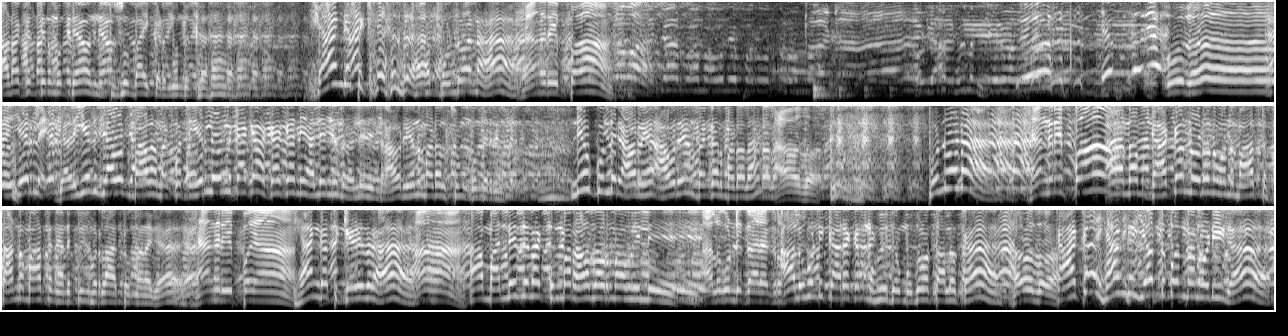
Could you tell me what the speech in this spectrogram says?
ಹಾಡಾಕತ್ತೀನಿ ಮುತ್ತೆ ಒಂದ್ ತುಸು ಬಾಯಿ ಕಡೆ ಮುಂದಕ್ಕ. ಹೆಂಗಂತ ಕೇಳಿದ್ರ? ಪುಂಡವನ? ಹೆಂಗ್ರಿಪ್ಪ? ಇರ್ಲಿ. ಬೆಳಗಿನ ಜಾವಕ್ ಬಾಳ ನಕ್ಕೊತ. ಇರ್ಲಿ ಇರ್ಲಿ ಕಾಕ ಕಾಕ ನೀ ಅಲ್ಲೇ ನಿಂದ್ರ ಅಲ್ಲೇ ನಿಂದ್ರ. ಅವ್ರ ಏನು ಮಾಡಲ್ಲ ಸುಮ್ ಕುಂದ್ರಿ. ನೀವು ಕುಂದ್ರಿ ಅವ್ರ ಅವ್ರೇನ್ ದಂಗಲ್ ಮಾಡಲ್ಲ? ಹೌದು. ಪುಂಡವನ ಹೆಂಗ್ರಿಪ್ಪ? ನಮ್ ಕಾಕ ನೋಡೋಣ ಒಂದ್ ಮಾತು ಸಣ್ಣ ಮಾತು ನೆನಪಿಗೆ ಬರ್ಲಾತು ನನಗ. ಹೆಂಗ್ರಿಪ್ಪ? ಹೆಂಗತ್ ಕೇಳಿದ್ರ? ಆ ಮೊನ್ನೆ ದಿನ ಕುಂಬಾರ ಹಳದವ್ರು ನಾವು ಇಲ್ಲಿ. ಆಲಗುಂಡಿ ಕಾರ್ಯಕ್ರಮ. ಆಲುಗುಂಡಿ ಕಾರ್ಯಕ್ರಮ ಹೋಗಿದ್ದೆ ಮುದೋಳ ತಾಲೂಕ. ಹೌದು. ಕಾಕ ಹೆಂಗ ಎದ್ದು ಬಂದ ನೋಡಿ ಈಗ.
